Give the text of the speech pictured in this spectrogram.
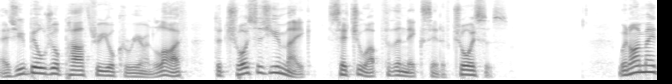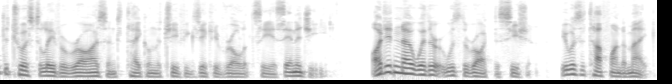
As you build your path through your career and life, the choices you make set you up for the next set of choices. When I made the choice to leave Aurizon to take on the chief executive role at CS Energy, I didn't know whether it was the right decision. It was a tough one to make.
